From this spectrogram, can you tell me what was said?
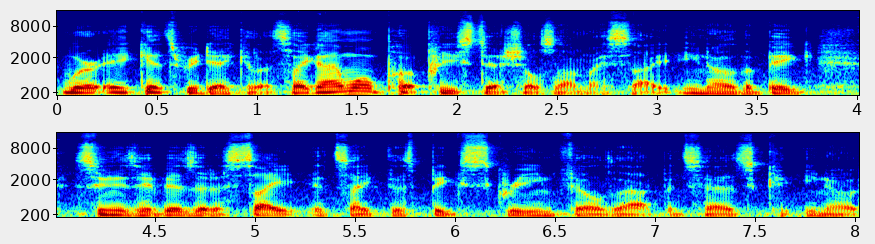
where it gets ridiculous. Like, I won't put prestitials on my site. You know, the big, as soon as they visit a site, it's like this big screen fills up and says, you know,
